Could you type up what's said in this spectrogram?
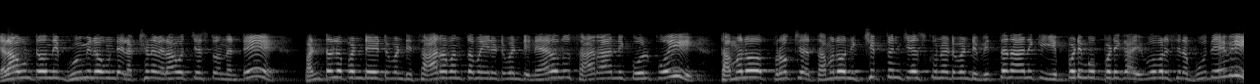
ఎలా ఉంటుంది? భూమిలో ఉండే లక్షణం ఎలా వచ్చేస్తోందంటే పంటలు పండేటువంటి సారవంతమైనటువంటి నేలలు సారాన్ని కోల్పోయి తమలో ప్రోక్ష తమలో నిక్షిప్తం చేసుకున్నటువంటి విత్తనానికి ఇబ్బడి ముబ్బడిగా ఇవ్వవలసిన భూదేవి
